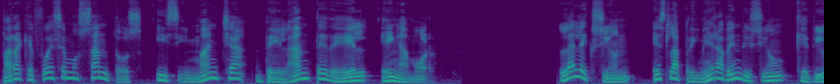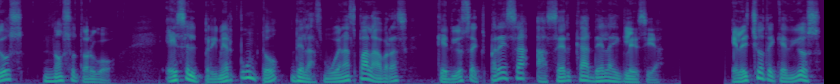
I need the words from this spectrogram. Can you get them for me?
para que fuésemos santos y sin mancha delante de Él en amor. La elección es la primera bendición que Dios nos otorgó. Es el primer punto de las buenas palabras que Dios expresa acerca de la iglesia. El hecho de que Dios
